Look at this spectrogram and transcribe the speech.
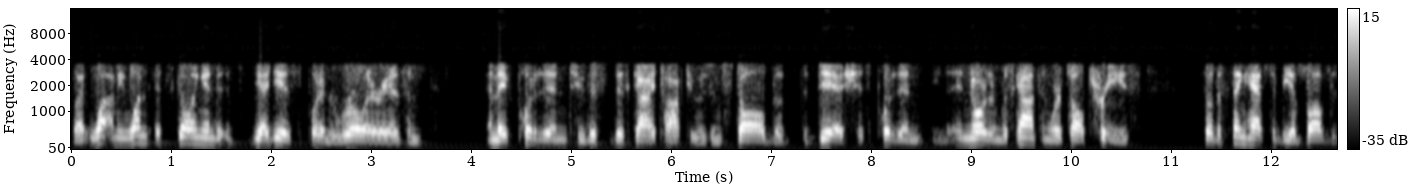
but one, I mean, one it's going into it's, the idea is to put into rural areas and and they've put it into this this guy I talked to who's installed the the dish has put it in in northern Wisconsin where it's all trees. So the thing has to be above the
